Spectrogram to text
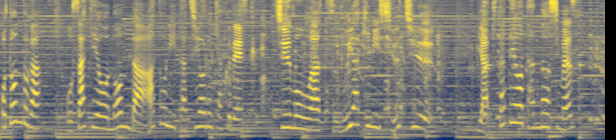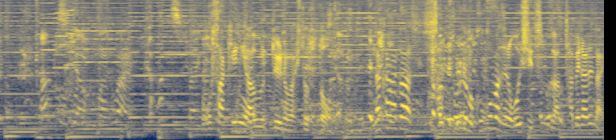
ほとんどがお酒を飲んだ後に立ち寄る客で注文は粒焼きに集中焼きたてを堪能しますお酒に合うっていうのが一つとなかなか札幌でもここまでの美味しい粒が食べられない。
